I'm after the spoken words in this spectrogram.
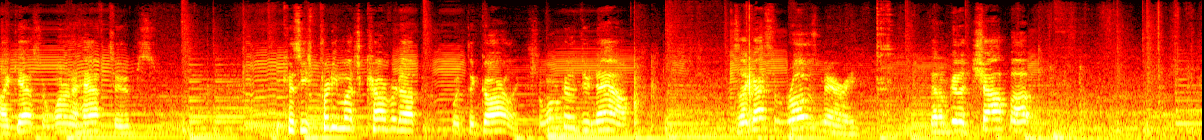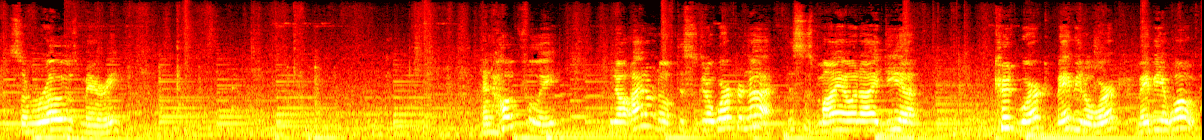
I guess, or one and a half tubes because he's pretty much covered up with the garlic. So what we're going to do now is I got some rosemary that I'm going to chop up. Some rosemary. And hopefully, you know, I don't know if this is going to work or not. This is my own idea. Could work, maybe it'll work, maybe it won't.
